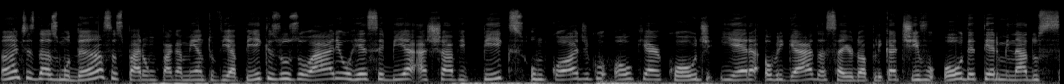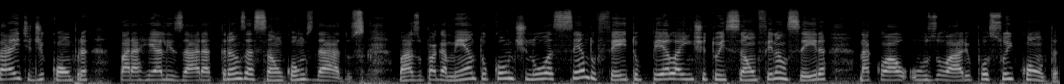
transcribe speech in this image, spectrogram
Antes das mudanças para um pagamento via Pix, o usuário recebia a chave Pix, um código ou QR Code e era obrigado a sair do aplicativo ou determinado site de compra para realizar a transação com os dados, mas o pagamento continua sendo feito pela instituição financeira na qual o usuário possui conta,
